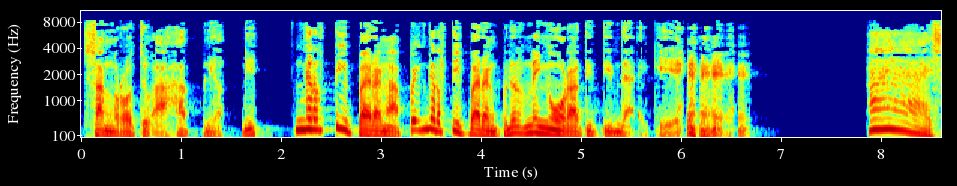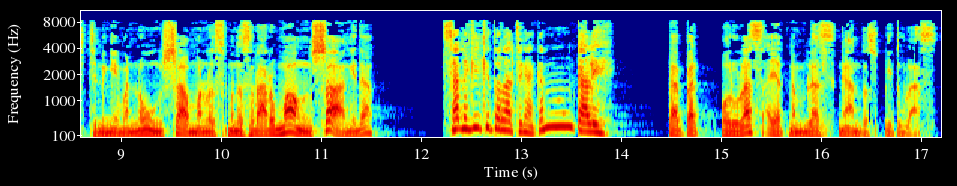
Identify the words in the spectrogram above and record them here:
Sang Raja Ahab nika. Nggih, ngerti barang apik, ngerti barang bener ning ora ditindakake. Ha, jenenge menungsa menus-menus ora rumangsa gitu. Saniki kita lajengaken kalih babat 18 ayat 16 ngantos 17.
